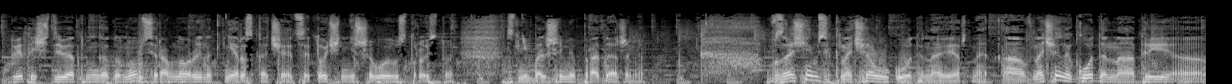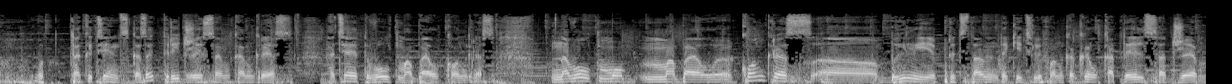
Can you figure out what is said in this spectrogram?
в 2009 году, но все равно рынок не раскачается. Это очень нишевое устройство с небольшими продажами. Возвращаемся к началу года, наверное. А в начале года на три, э, вот так и тянет сказать, три GSM Конгресс. Хотя это World Mobile Congress. На World Mobile Congress э, были представлены такие телефоны, как Alcatel, Sagem.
